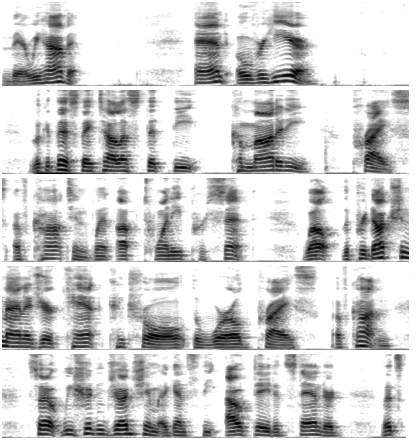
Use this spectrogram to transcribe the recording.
there we have it. And over here, look at this. They tell us that the commodity price of cotton went up 20%. Well, the production manager can't control the world price of cotton. So we shouldn't judge him against the outdated standard. Let's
